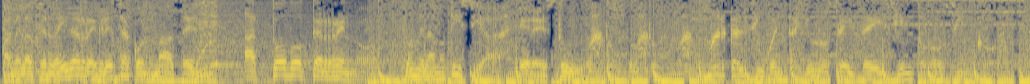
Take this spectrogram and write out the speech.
Pamela Cerdeira regresa con más en A Todo Terreno, donde la noticia eres tú. Marca el 5166125.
